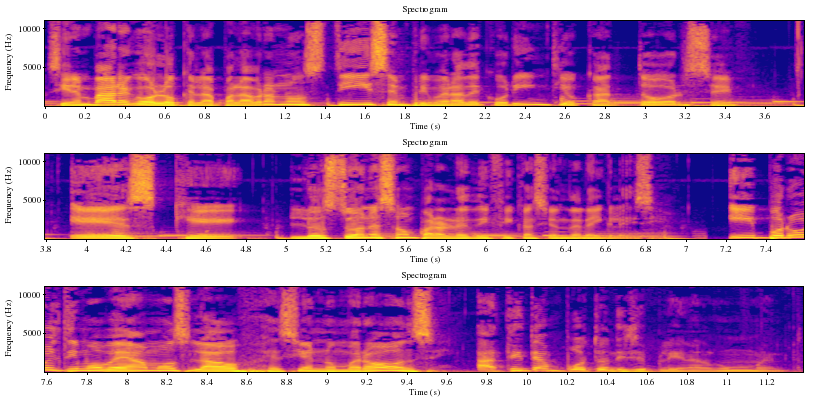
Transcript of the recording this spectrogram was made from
Sin embargo, lo que la palabra nos dice en 1 de Corintios 14 es que los dones son para la edificación de la iglesia. Y por último, veamos la objeción número 11. ¿A ti te han puesto en disciplina en algún momento?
